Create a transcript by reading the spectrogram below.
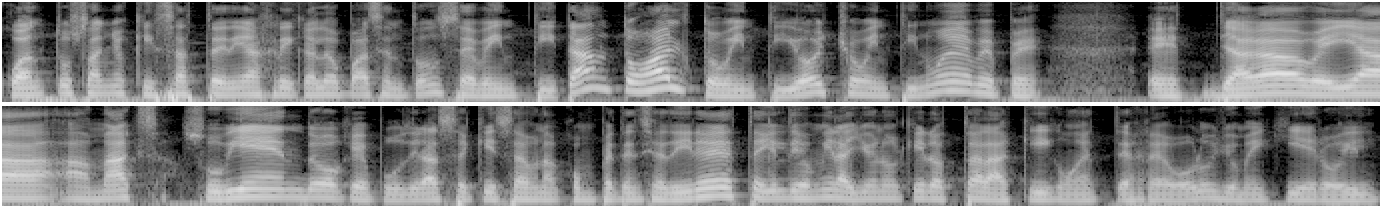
cuántos años quizás tenía Ricardo ese entonces, veintitantos alto, 28, 29, pues, eh, ya veía a Max subiendo, que pudiera ser quizás una competencia directa, y él dijo, mira, yo no quiero estar aquí con este Revolu, yo me quiero ir.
